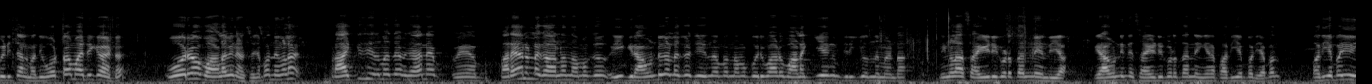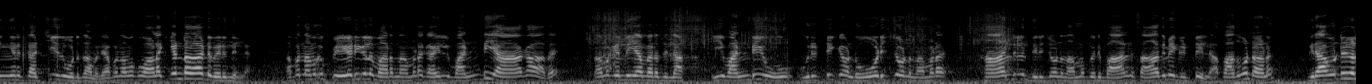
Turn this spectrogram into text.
പിടിച്ചാൽ മതി. ഓട്ടോമാറ്റിക്കായിട്ട് ഓരോ വളവിനനുസരിച്ച്. അപ്പം നിങ്ങൾ പ്രാക്ടീസ് ചെയ്യുമ്പോൾ ഞാൻ പറയാനുള്ള കാരണം നമുക്ക് ഈ ഗ്രൗണ്ടുകളിലൊക്കെ ചെയ്യുന്നപ്പോൾ നമുക്ക് ഒരുപാട് വളയ്ക്കുകയും തിരിക്കുകയൊന്നും വേണ്ട. നിങ്ങൾ ആ സൈഡിൽ കൂടെ തന്നെ എന്ത് ചെയ്യുക ഗ്രൗണ്ടിന്റെ സൈഡിൽ കൂടെ തന്നെ ഇങ്ങനെ പതിയെ പതിയെ. അപ്പം പതിയെ പതിയെ ഇങ്ങനെ ടച്ച് ചെയ്ത് കൊടുത്താൽ മതി. അപ്പം നമുക്ക് വളയ്ക്കേണ്ടതായിട്ട് വരുന്നില്ല. അപ്പം നമുക്ക് പേടികൾ മാറും. നമ്മുടെ കയ്യിൽ വണ്ടി ആകാതെ നമുക്ക് എന്ത് ചെയ്യാൻ പറ്റത്തില്ല. ഈ വണ്ടി ഉരുട്ടിക്കൊണ്ട് ഓടിച്ചോണ്ട് നമ്മുടെ ഹാൻഡിലും തിരിച്ചോണ്ട് നമുക്കൊരു ബാലൻസ് ആദ്യമേ കിട്ടില്ല അപ്പോൾ അതുകൊണ്ടാണ് ഗ്രൗണ്ടുകൾ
